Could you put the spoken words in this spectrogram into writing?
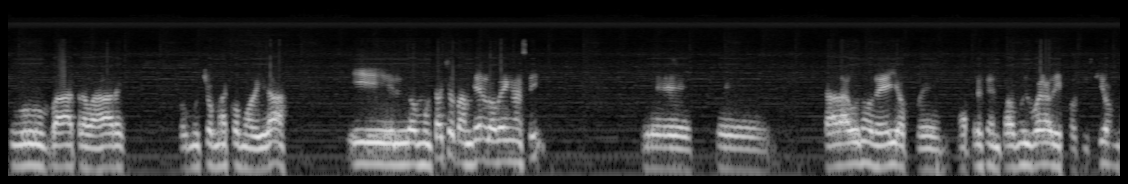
tú vas a trabajar con mucho más comodidad. Y los muchachos también lo ven así. Eh, eh, cada uno de ellos pues ha presentado muy buena disposición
